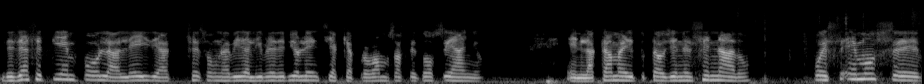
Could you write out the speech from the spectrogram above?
desde hace tiempo la ley de acceso a una vida libre de violencia que aprobamos hace 12 años en la Cámara de Diputados y en el Senado, pues hemos eh,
